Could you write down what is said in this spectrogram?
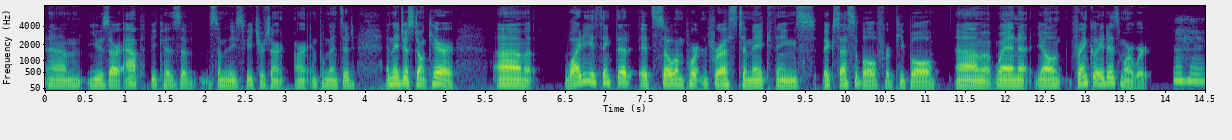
um, use our app because of some of these features aren't aren't implemented, and they just don't care. Um, why do you think that it's so important for us to make things accessible for people um, when you know, frankly, it is more work? hmm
